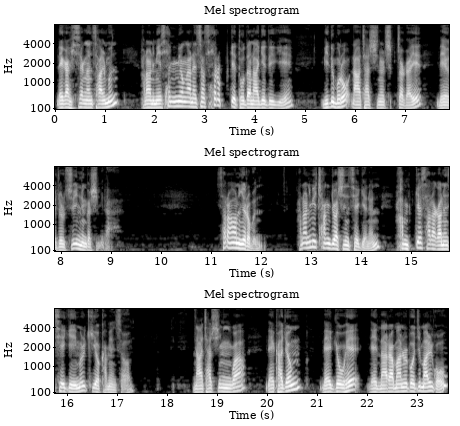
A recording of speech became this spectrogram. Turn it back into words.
내가 희생한 삶은 하나님의 생명 안에서 새롭게 도단하게 되기에 믿음으로 나 자신을 십자가에 내어줄 수 있는 것입니다. 사랑하는 여러분, 하나님이 창조하신 세계는 함께 살아가는 세계임을 기억하면서 나 자신과 내 가정, 내 교회, 내 나라만을 보지 말고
